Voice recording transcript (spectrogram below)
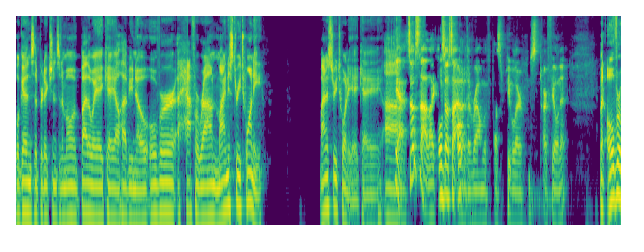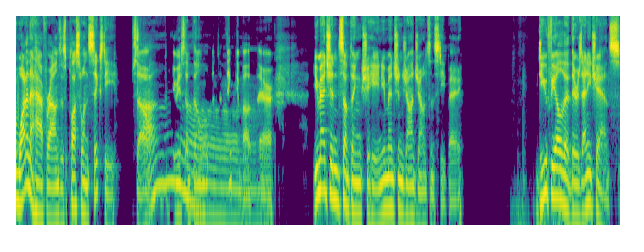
We'll get into the predictions in a moment. By the way, AK, I'll have you know over a half a round, minus 320. Minus 320, AK. Uh, yeah, so it's not like, over, so it's not out of the realm of plus people are are feeling it. But over one and a half rounds is plus 160. So give you something a little bit to think about there. You mentioned something, Shaheen. You mentioned Jon Jones and Stipe. Do you feel that there's any chance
